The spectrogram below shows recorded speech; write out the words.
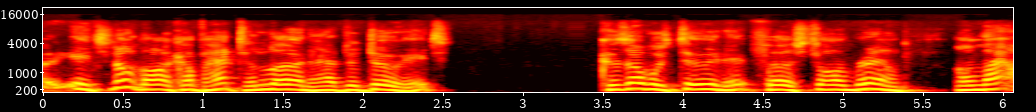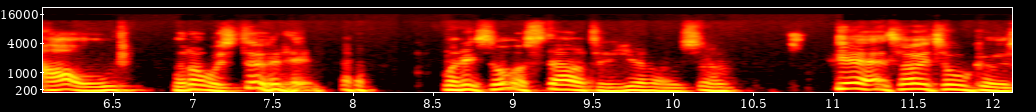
it's not like I've had to learn how to do it because I was doing it first time round. I'm that old, but I was doing it when it sort of started, you know. So, yeah, so it's all good.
